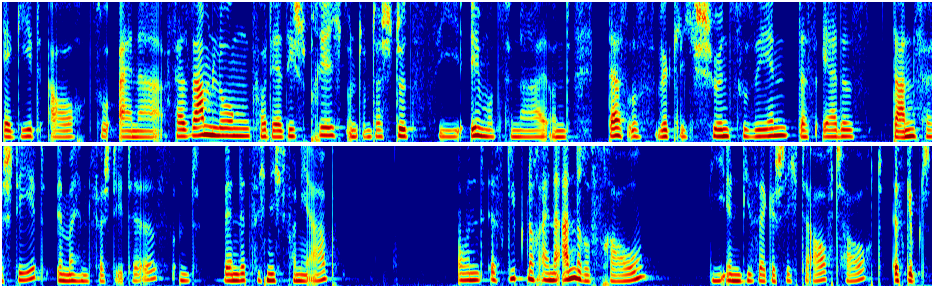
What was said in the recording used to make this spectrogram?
Er geht auch zu einer Versammlung, vor der sie spricht und unterstützt sie emotional. Und das ist wirklich schön zu sehen, dass er das dann versteht. Immerhin versteht er es und wendet sich nicht von ihr ab. Und es gibt noch eine andere Frau, die in dieser Geschichte auftaucht. Es gibt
